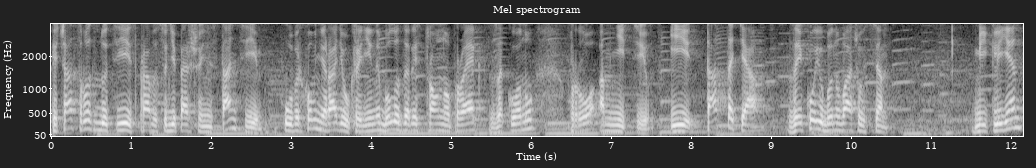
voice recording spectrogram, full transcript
Під час розгляду цієї справи в суді першої інстанції у Верховній Раді України було зареєстровано проект закону про амністію. І та стаття, за якою обвинувачувався мій клієнт,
